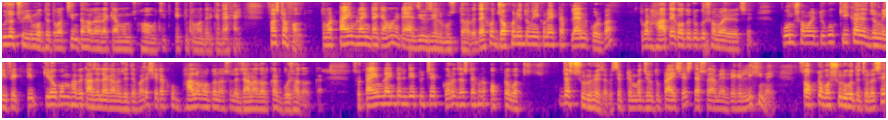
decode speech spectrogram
পুজো ছুটির মধ্যে তোমার চিন্তা ভাবনাটা কেমন হওয়া উচিত একটু তোমাদেরকে দেখাই। ফার্স্ট অফ অল তোমার টাইম লাইনটা কেমন? এটা অ্যাজ ইউজুয়াল বুঝতে হবে। দেখো, যখনই তুমি কোনো একটা প্ল্যান করবা তোমার হাতে কতটুকু সময় রয়েছে? কোন সময়টুকু কি কাজের জন্য ইফেক্টিভ কীরকমভাবে কাজে লাগানো যেতে পারে? সেটা খুব ভালো মতন আসলে জানা দরকার, বোঝা দরকার। সো টাইম লাইনটা যদি একটু চেক করো জাস্ট এখন অক্টোবর জাস্ট শুরু হয়ে যাবে। সেপ্টেম্বর যেহেতু প্রায় শেষ দ্যাটস আমি এটাকে লিখি নাই। সো অক্টোবর শুরু হতে চলেছে।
